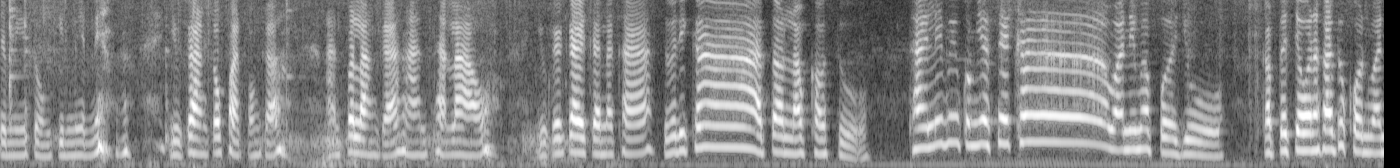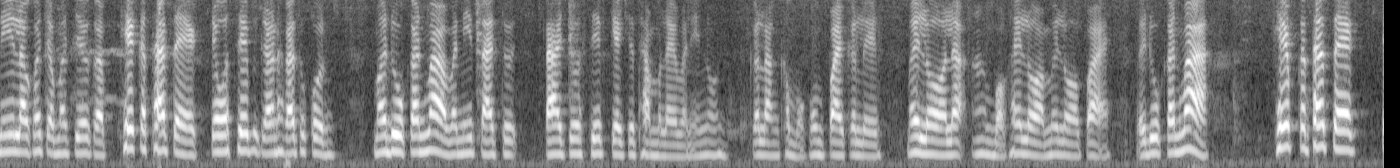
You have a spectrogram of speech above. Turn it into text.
จะมีส่งกินเม็ดเนี่ยอยู่กลางก็ผัดของเขาอาหารฝรั่งกับอาหารทานลาว อยู่ใกล้ๆกันนะคะ สวัสดีค่ะ ต้อนรับเข้าสู่ ไทยรีวิวกับยาเซค่ะวันนี้มาเปิดอยู่กับตาโจนะคะ ทุกคนวันนี้เราก็จะมาเจอกับเชฟกระทะแตกโจเซฟอีกแล้วนะคะ ทุกคนมาดูกันว่าวันนี้ตาโจตาโจเซฟแกจะทำอะไรวันนี้นุ่นกำลังขมกขมไปกันเลย ไม่รอแล้วบอกให้รอไม่รอไป ไปดูกันว่า เชฟกระทะแตกโจ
